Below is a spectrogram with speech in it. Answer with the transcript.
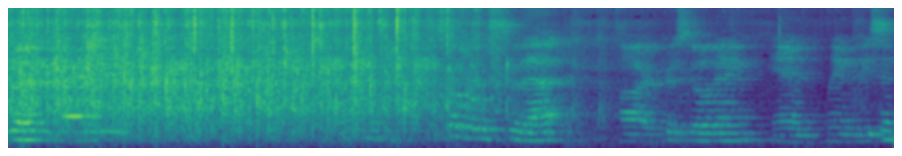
So, um, that are Chris Govang and Lane Gleason.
